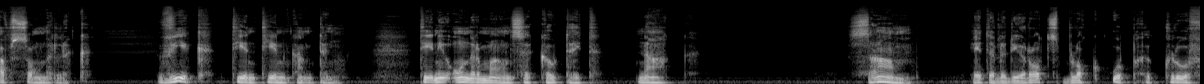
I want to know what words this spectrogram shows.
afsonderlik. Week teen teenkanting, teen die ondermaanse koudheid naak. Saam het hulle die rotsblok oopgekloof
